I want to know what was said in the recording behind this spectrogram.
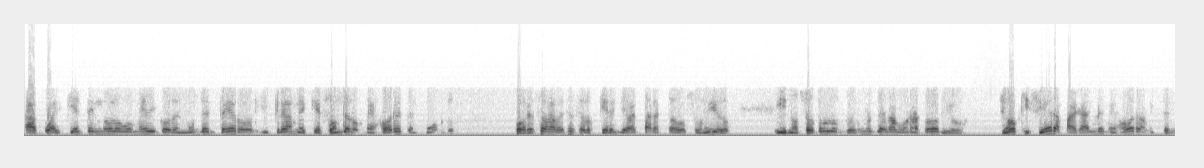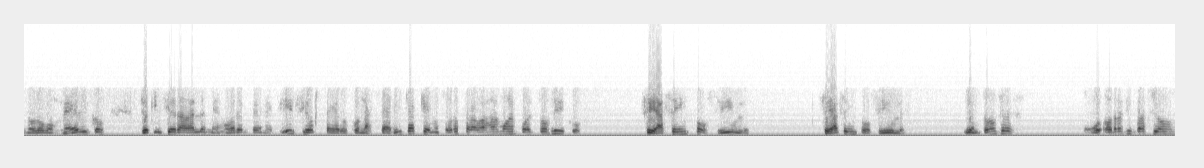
a cualquier tecnólogo médico del mundo entero y créanme que son de los mejores del mundo. Por eso a veces se los quieren llevar para Estados Unidos. Y nosotros los dueños de laboratorio yo quisiera pagarle mejor a mis tecnólogos médicos, yo quisiera darle mejores beneficios, pero con las tarifas que nosotros trabajamos en Puerto Rico, se hace imposible, se hace imposible. Y entonces, otra situación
